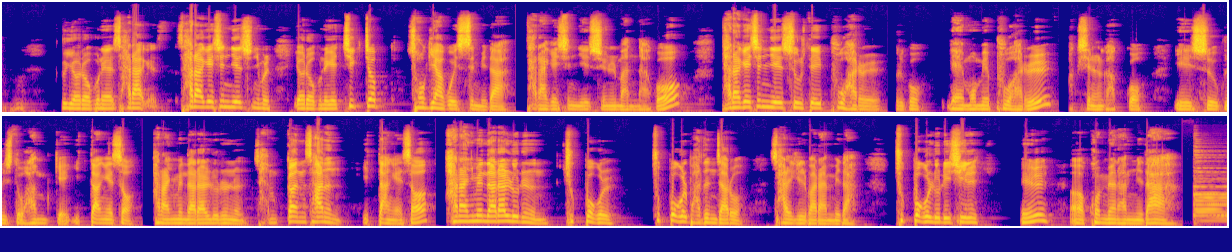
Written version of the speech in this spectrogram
그 여러분의 살아, 살아계신 예수님을 여러분에게 직접 소개하고 있습니다. 살아계신 예수님을 만나고 살아계신 예수 그리스도의 부활을 그리고 내 몸의 부활을 확신을 갖고 예수 그리스도와 함께 이 땅에서 하나님의 나라를 누리는 잠깐 사는 이 땅에서 하나님의 나라를 누리는 축복을 축복을 받은 자로 살길 바랍니다. 축복을 누리실 어, 권면합니다.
